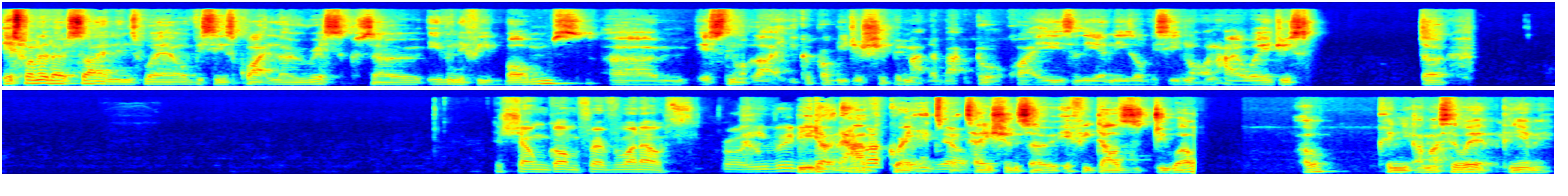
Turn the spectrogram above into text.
it's one of those signings where obviously it's quite low risk. So even if he bombs, um, it's not like you could probably just ship him at the back door quite easily, and he's obviously not on high wages. So has shown gone for everyone else. Bro, he really. We don't have great expectations, so if he does do well, oh, can you? Am I still here? Can you hear me?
